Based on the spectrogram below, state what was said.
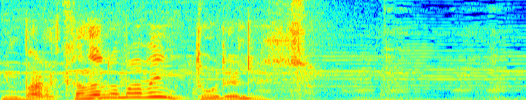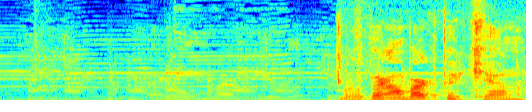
Embarcando numa aventura, eles. Eu vou pegar um barco pequeno.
